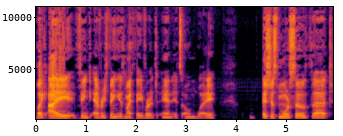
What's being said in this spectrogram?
Like I think everything is my favorite in its own way. It's just more so that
